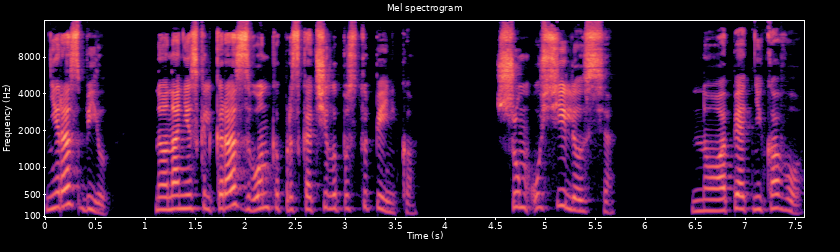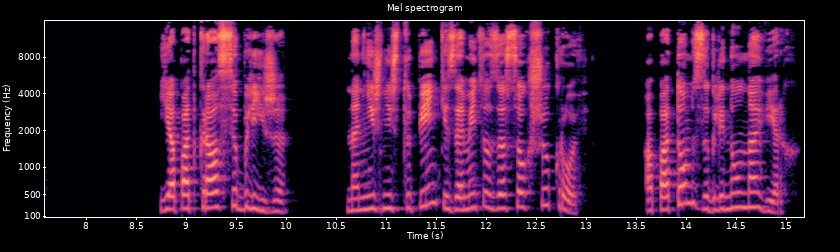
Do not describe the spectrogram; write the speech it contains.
Не разбил, но она несколько раз звонко проскочила по ступенькам. Шум усилился, но опять никого. Я подкрался ближе. На нижней ступеньке заметил засохшую кровь, а потом заглянул наверх.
